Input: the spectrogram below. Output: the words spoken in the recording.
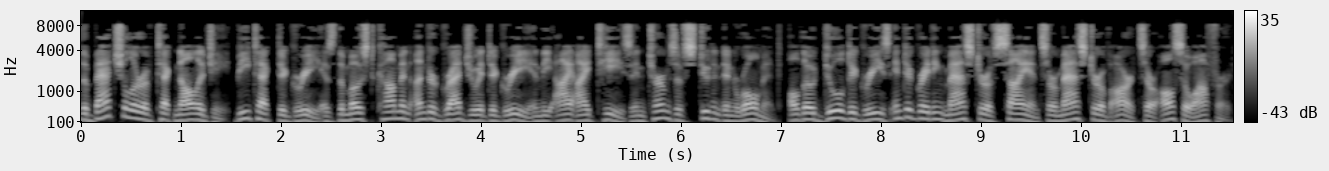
The Bachelor of Technology (BTech) degree is the most common undergraduate degree in the IITs in terms of student enrollment, although dual degrees integrating Master of Science or Master of Arts are also offered.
